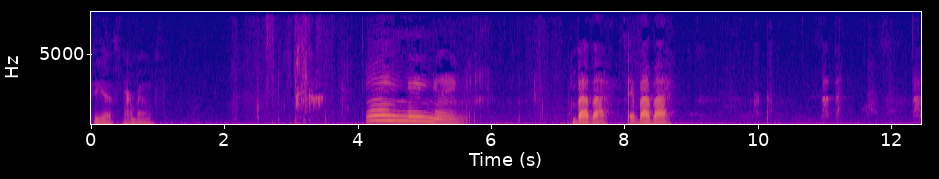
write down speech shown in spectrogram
He got smart mouth. Bye bye. Say bye bye. Bye bye. Bye bye. Bye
